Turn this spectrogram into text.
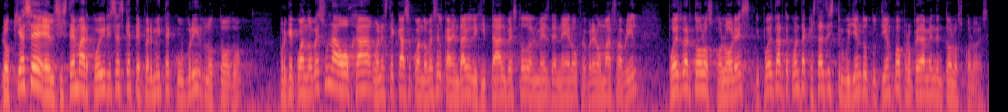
lo que hace el sistema arcoíris es que te permite cubrirlo todo, porque cuando ves una hoja, o en este caso cuando ves el calendario digital, ves todo el mes de enero, febrero, marzo, abril, puedes ver todos los colores y puedes darte cuenta que estás distribuyendo tu tiempo apropiadamente en todos los colores.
